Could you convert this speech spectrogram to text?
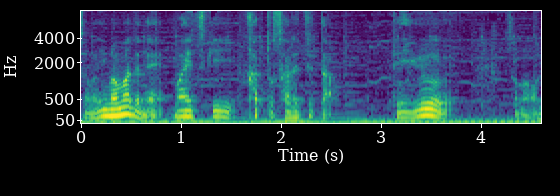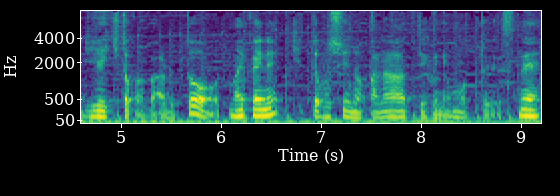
その今までね毎月カットされてたっていうその履歴とかがあると毎回ね切ってほしいのかなっていうふうに思ってですね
